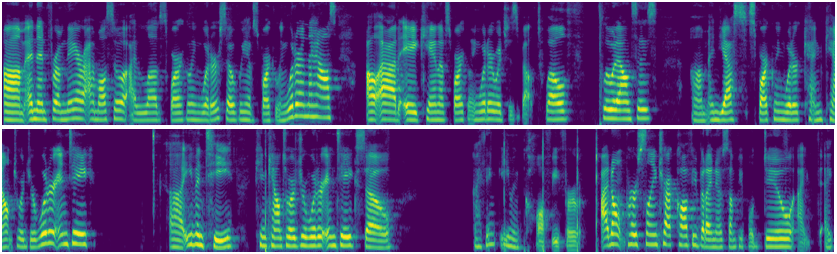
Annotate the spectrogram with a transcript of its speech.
Um, and then from there, I'm also, I love sparkling water. So if we have sparkling water in the house, I'll add a can of sparkling water, which is about 12 fluid ounces. Um, and yes, sparkling water can count towards your water intake. Uh, even tea can count towards your water intake. So I think even coffee for I don't personally track coffee, but I know some people do. I, I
